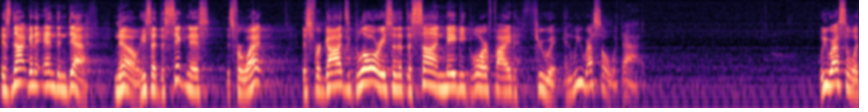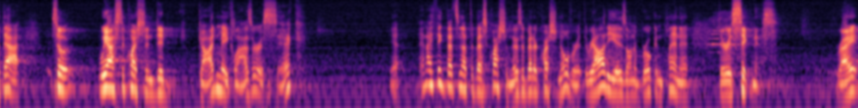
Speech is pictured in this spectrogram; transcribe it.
is not going to end in death. No, he said, the sickness is for what? Is for God's glory so that the Son may be glorified through it. And we wrestle with that. We wrestle with that. So we ask the question Did God make Lazarus sick? Yeah. And I think that's not the best question. There's a better question over it. The reality is, on a broken planet, there is sickness. right?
